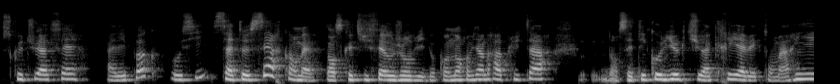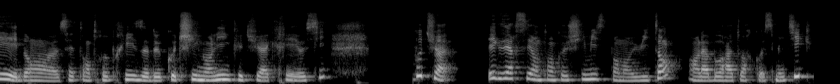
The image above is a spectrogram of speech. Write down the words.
ce que tu as fait à l'époque aussi, ça te sert quand même dans ce que tu fais aujourd'hui. Donc, on en reviendra plus tard dans cet écolieu que tu as créé avec ton mari et dans euh, cette entreprise de coaching en ligne que tu as créée aussi. Du coup, tu as exercé en tant que chimiste pendant huit ans en laboratoire cosmétique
